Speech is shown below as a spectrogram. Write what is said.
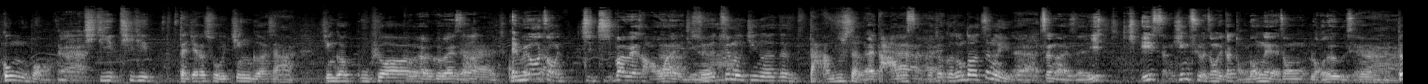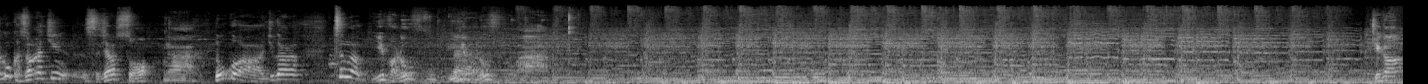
公文包哎，天天天天踏脚踏车进个啥，进个股票，搿个搿个是啥哎？一秒钟几几百万上下来已经。然后专门进搿个大户省，哎大户省搿种搿种倒真个有。哎，真个是，伊伊诚心穿搿种有得洞洞眼搿种老头子噻。不过搿种也经实际上少。啊，侬觉啊，就讲真个伊勿露富，伊就勿露富啊。就讲，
